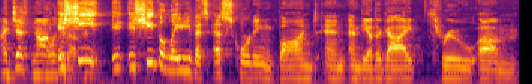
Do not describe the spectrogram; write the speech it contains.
I just no. I looked Is it up. she is she the lady that's escorting Bond and and the other guy through um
